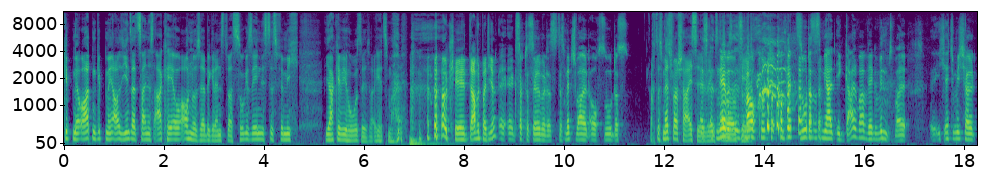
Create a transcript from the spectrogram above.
gibt mir Orten, gibt mir jenseits seines AKO auch nur sehr begrenzt was. So gesehen ist es für mich Jacke wie Hose, sag ich jetzt mal. okay, David, bei dir? Äh, exakt dasselbe. Das, das Match war halt auch so, dass. Ach, das Match war scheiße. Es, übrigens, nee, aber, okay. es war auch komplett so, dass es mir halt egal war, wer gewinnt, weil ich hätte mich halt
